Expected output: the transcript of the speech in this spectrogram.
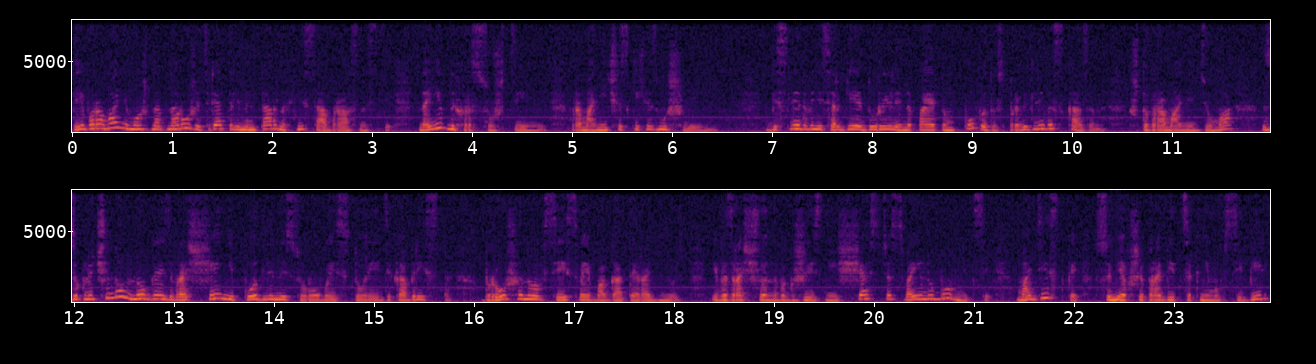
В его романе можно обнаружить ряд элементарных несообразностей, наивных рассуждений, романических измышлений. В исследовании Сергея Дурылина по этому поводу справедливо сказано, что в романе Дюма заключено много извращений подлинной суровой истории декабриста, брошенного всей своей богатой роднёй и возвращенного к жизни и счастью своей любовницей, модисткой, сумевшей пробиться к нему в Сибирь,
